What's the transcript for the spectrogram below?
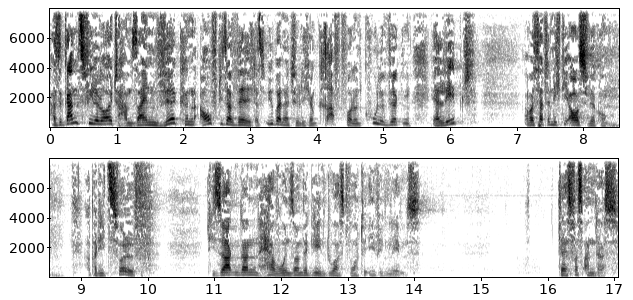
Also ganz viele Leute haben sein Wirken auf dieser Welt, das übernatürliche und kraftvolle und coole Wirken erlebt, aber es hatte nicht die Auswirkung. Aber die zwölf, die sagen dann, Herr, wohin sollen wir gehen? Du hast Worte ewigen Lebens. Da ist was anders.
